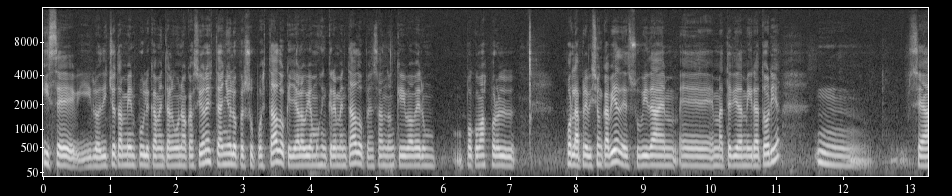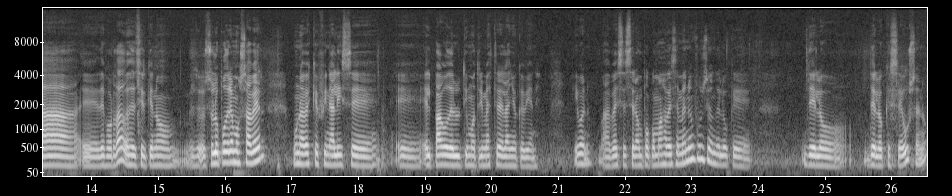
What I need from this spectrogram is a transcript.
y, se, y, lo he dicho también públicamente en alguna ocasión, este año lo presupuestado, que ya lo habíamos incrementado pensando en que iba a haber un, poco más por, el, por la previsión que había de subida en, eh, en materia migratoria, mm, se ha eh, desbordado. Es decir, que no, eso lo podremos saber una vez que finalice eh, el pago del último trimestre del año que viene y bueno, a veces será un poco más, a veces menos en función de lo que, de lo, de lo que se use, ¿no?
